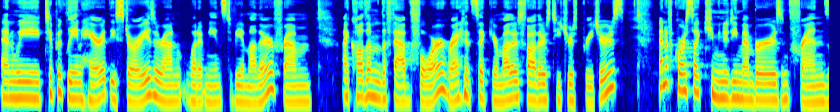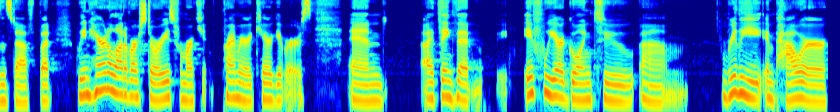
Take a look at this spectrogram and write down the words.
and we typically inherit these stories around what it means to be a mother from I call them the Fab Four, right? It's like your mother's, father's, teachers, preachers, and of course, like community members and friends and stuff. But we inherit a lot of our stories from our primary caregivers. And I think that if we are going to um, really empower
